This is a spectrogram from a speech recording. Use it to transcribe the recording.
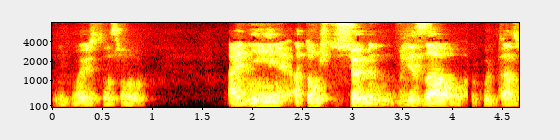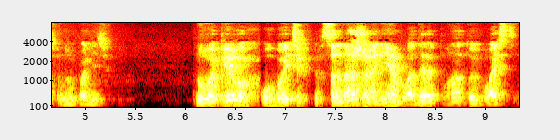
не боюсь этого слова, они о том, что Семин влезал в какую-то трансферную политику. Ну, во-первых, оба этих персонажа, они обладают полнотой власти.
